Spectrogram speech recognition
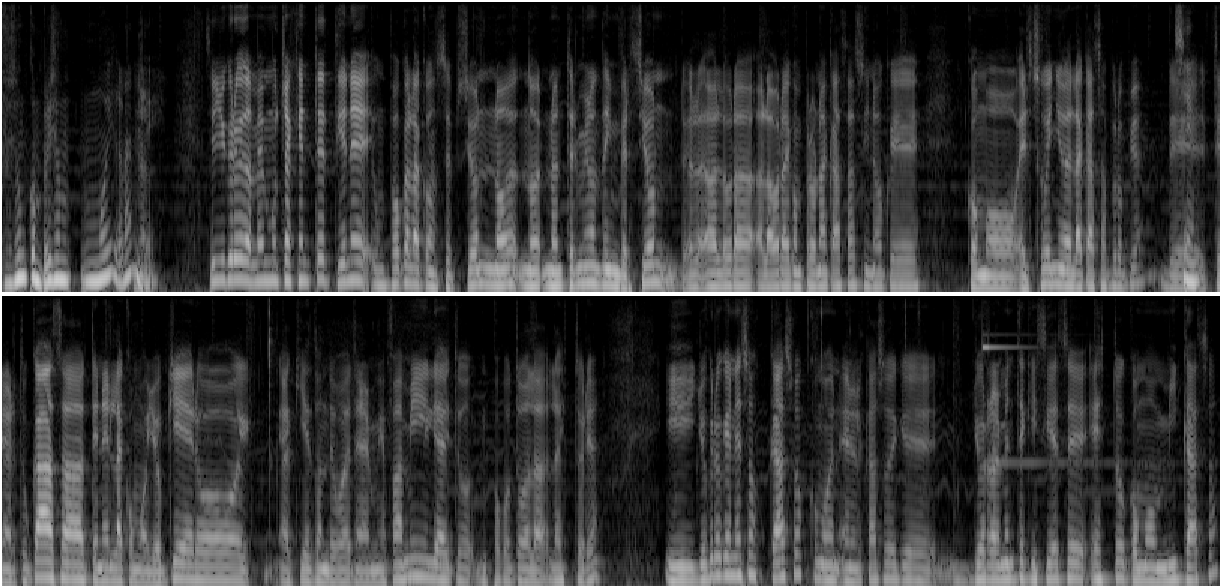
pues un compromiso muy grande. Sí, yo creo que también mucha gente tiene un poco la concepción, no, no, no en términos de inversión a la, hora, a la hora de comprar una casa, sino que como el sueño de la casa propia, de tener tu casa, tenerla como yo quiero, aquí es donde voy a tener mi familia y todo, un poco toda la, historia. Y yo creo que en esos casos, como en, el caso de que yo realmente quisiese esto como mi casa,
